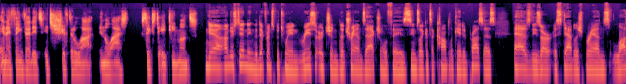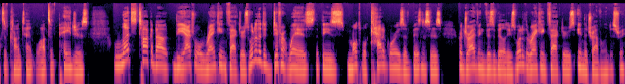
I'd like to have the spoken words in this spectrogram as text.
And I think that it's it's shifted a lot in the last six to 18 months. Yeah, understanding the difference between research and the transactional phase seems like it's a complicated process as these are established brands, lots of content, lots of pages. Let's talk about the actual ranking factors. What are the different ways that these multiple categories of businesses are driving visibilities? What are the ranking factors in the travel industry?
